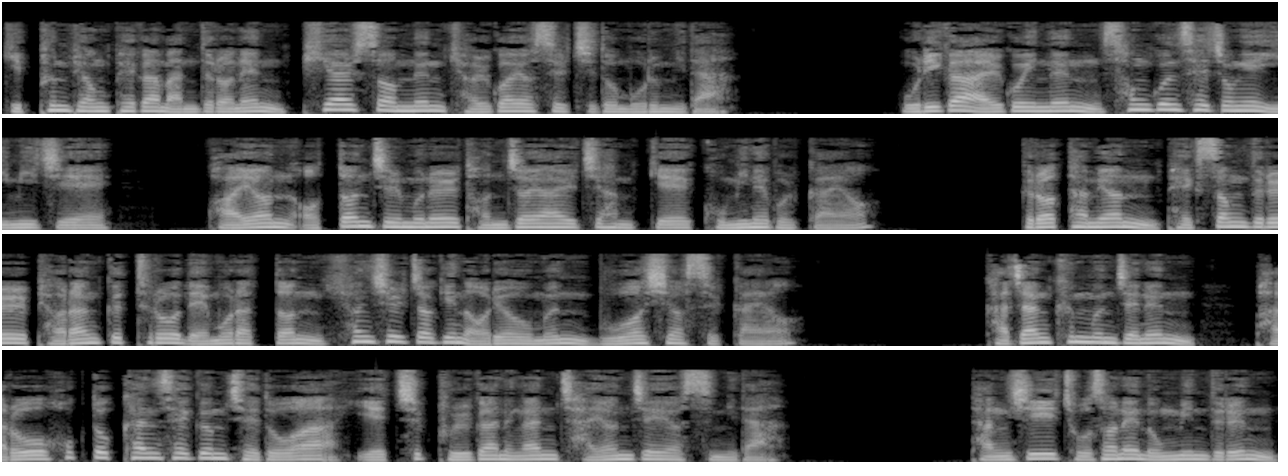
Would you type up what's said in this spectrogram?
깊은 병폐가 만들어낸 피할 수 없는 결과였을지도 모릅니다. 우리가 알고 있는 성군 세종의 이미지에 과연 어떤 질문을 던져야 할지 함께 고민해 볼까요? 그렇다면 백성들을 벼랑 끝으로 내몰았던 현실적인 어려움은 무엇이었을까요? 가장 큰 문제는 바로 혹독한 세금 제도와 예측 불가능한 자연재해였습니다. 당시 조선의 농민들은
